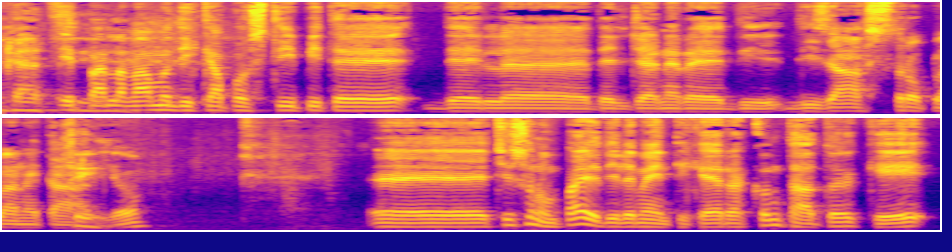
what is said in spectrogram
Grazie. E parlavamo di capostipite del, del genere di disastro planetario. Sì. Eh, ci sono un paio di elementi che hai raccontato che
